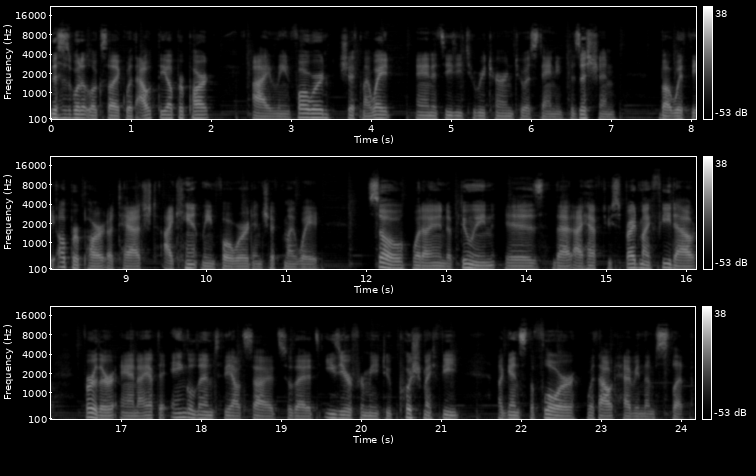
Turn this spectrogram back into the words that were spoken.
This is what it looks like without the upper part. I lean forward, shift my weight, and it's easy to return to a standing position. But with the upper part attached, I can't lean forward and shift my weight. So what I end up doing is that I have to spread my feet out further and I have to angle them to the outside so that it's easier for me to push my feet against the floor without having them slip.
